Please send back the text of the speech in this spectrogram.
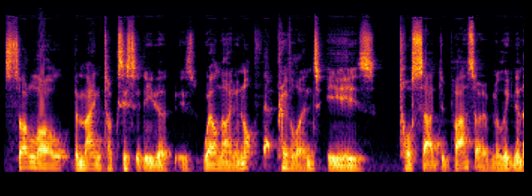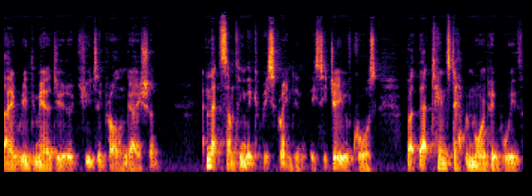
Sotalol, the main toxicity that is well known and not that prevalent is torsade de pointes, so malignant arrhythmia due to QT prolongation. And that's something that can be screened in ECG, of course, but that tends to happen more in people with,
